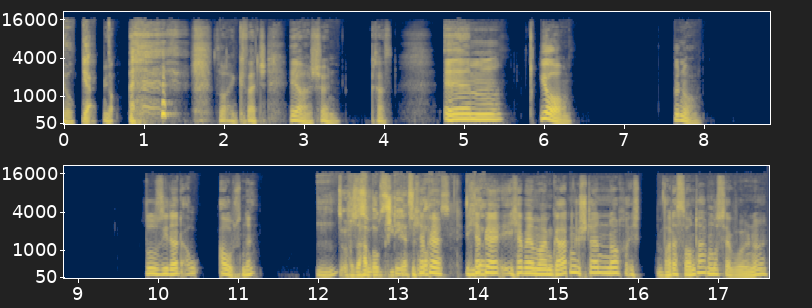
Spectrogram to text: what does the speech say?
Jo. Ja. Ja. so ein Quatsch. Ja, schön. Krass. Ähm, ja. Genau. So sieht das au aus, ne? Mhm. So- Also so Hamburg steht Ich habe ja, ich habe ja, ich habe ja in meinem Garten gestanden noch. Ich, war das Sonntag? Muss ja wohl, ne?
